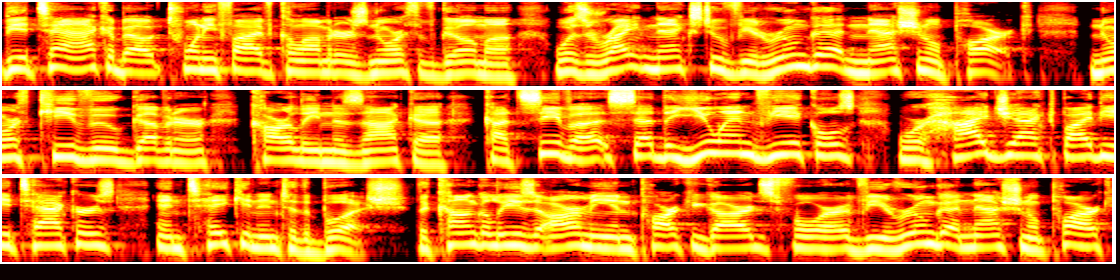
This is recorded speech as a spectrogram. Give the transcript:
The attack, about 25 kilometers north of Goma, was right next to Virunga National Park. North Kivu Governor Karli Nzaka Katsiva said the UN vehicles were hijacked by the attackers and taken into the bush. The Congolese army and park guards for Virunga National Park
